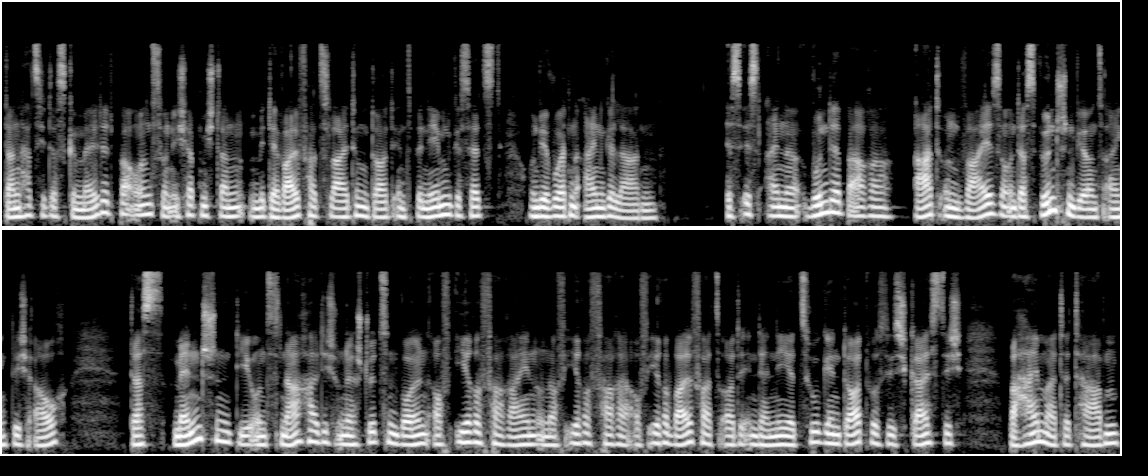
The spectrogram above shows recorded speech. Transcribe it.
Dann hat sie das gemeldet bei uns und ich habe mich dann mit der Wallfahrtsleitung dort ins Benehmen gesetzt und wir wurden eingeladen. Es ist eine wunderbare Art und Weise und das wünschen wir uns eigentlich auch, dass Menschen, die uns nachhaltig unterstützen wollen, auf ihre Pfarreien und auf ihre Pfarrer, auf ihre Wallfahrtsorte in der Nähe zugehen, dort, wo sie sich geistig beheimatet haben,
